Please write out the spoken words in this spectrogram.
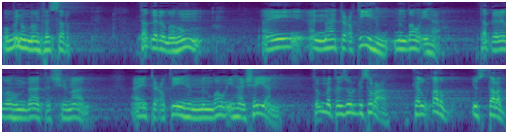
ومنهم من فسر تقرضهم أي أنها تعطيهم من ضوئها. تقرضهم ذات الشمال أي تعطيهم من ضوئها شيئا ثم تزول بسرعة. كالقرض يسترد.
